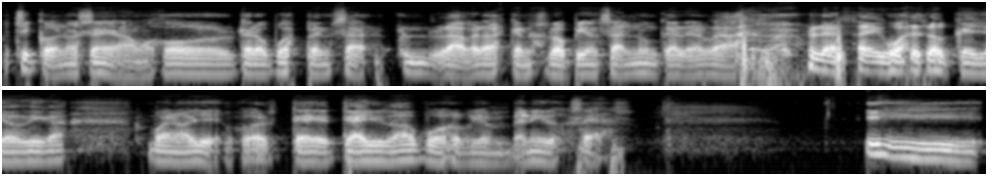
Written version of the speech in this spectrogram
Pues chico, no sé, a lo mejor te lo puedes pensar. La verdad es que no se lo piensan nunca, les da, les da igual lo que yo diga. Bueno, oye, pues te, he ayudado, pues bienvenido seas. Y,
